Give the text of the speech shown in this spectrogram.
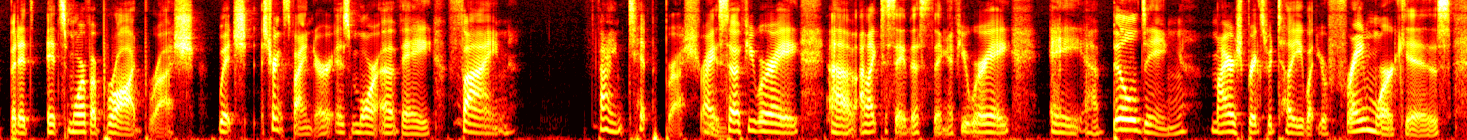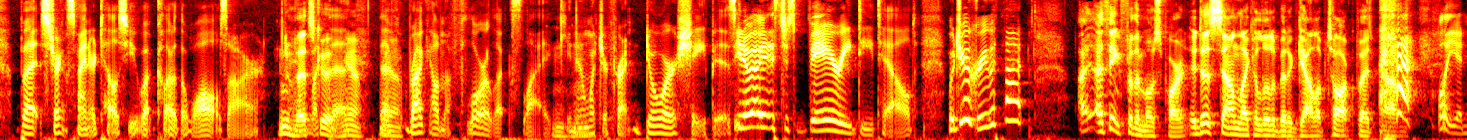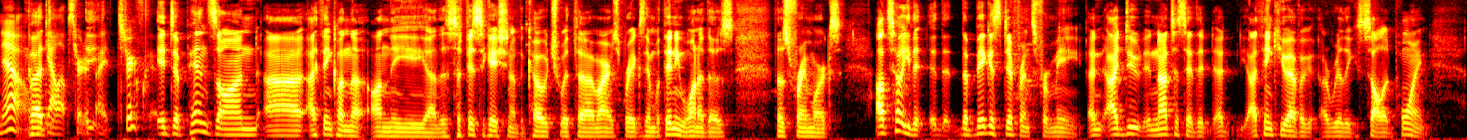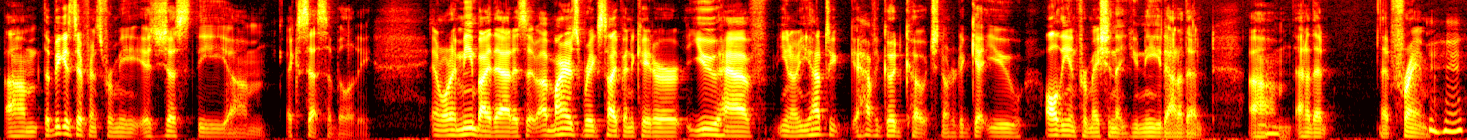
but it's it's more of a broad brush. Which StrengthsFinder is more of a fine fine tip brush, right? So if you were a, uh, I like to say this thing, if you were a a uh, building. Myers Briggs would tell you what your framework is, but StrengthsFinder tells you what color the walls are. Yeah, that's good. The, Yeah, the yeah. rug on the floor looks like, you know, what your front door shape is. You know, it's just very detailed. Would you agree with that? I, I think for the most part, it does sound like a little bit of Gallup talk, but um, Well, you know, But Gallup certified strengths coach. it depends on uh, I think on the on the uh, the sophistication of the coach with uh, Myers Briggs and with any one of those those frameworks. I'll tell you that the, the biggest difference for me, and I do, and not to say that uh, I think you have a, a really solid point. Um, the biggest difference for me is just the um, accessibility. And what I mean by that is that a Myers Briggs type indicator, you have, you know, you have to have a good coach in order to get you all the information that you need out of that, um, out of that, that frame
